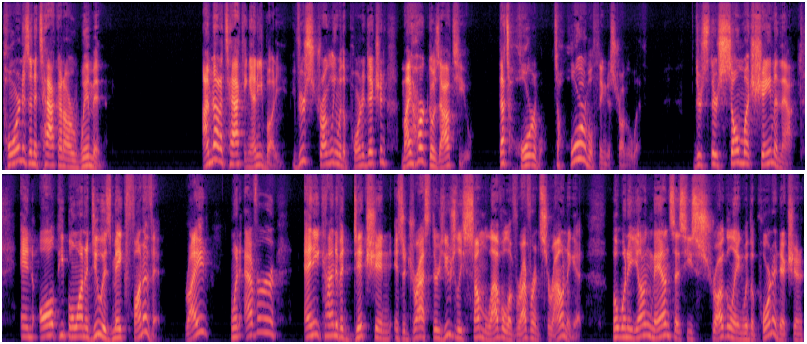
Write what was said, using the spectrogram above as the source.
Porn is an attack on our women. I'm not attacking anybody. If you're struggling with a porn addiction, my heart goes out to you. That's horrible. It's a horrible thing to struggle with. There's there's so much shame in that. And all people want to do is make fun of it, right? Whenever any kind of addiction is addressed, there's usually some level of reverence surrounding it. But when a young man says he's struggling with a porn addiction,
